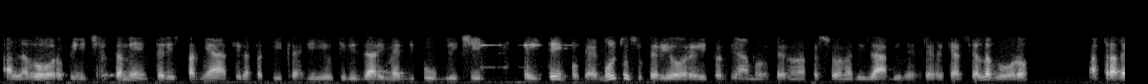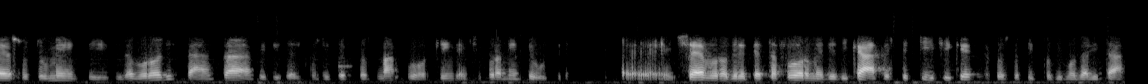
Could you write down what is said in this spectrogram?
al lavoro, quindi certamente risparmiarsi la fatica di utilizzare i mezzi pubblici e il tempo che è molto superiore, ricordiamolo, per una persona disabile per recarsi al lavoro, attraverso strumenti di lavoro a distanza, quindi del cosiddetto smart working, è sicuramente utile. Eh, servono delle piattaforme dedicate, specifiche per questo tipo di modalità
